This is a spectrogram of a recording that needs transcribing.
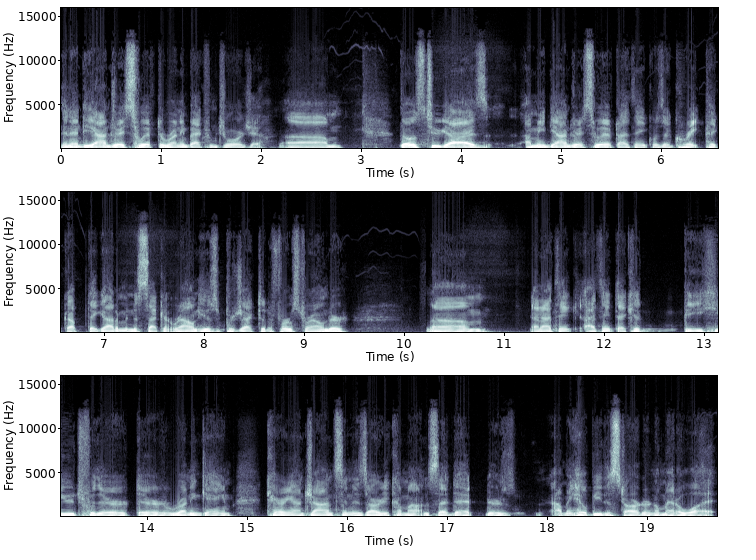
and then DeAndre Swift, the running back from Georgia. Um, those two guys. I mean, DeAndre Swift, I think, was a great pickup. They got him in the second round. He was projected a first rounder, um, and I think I think that could be huge for their their running game. on Johnson has already come out and said that there's. I mean, he'll be the starter no matter what.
